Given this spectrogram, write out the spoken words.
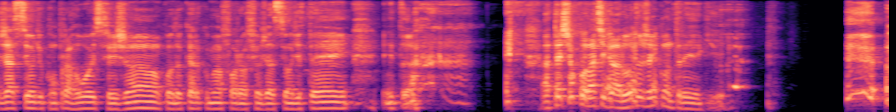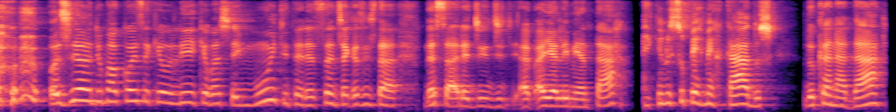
já sei onde compra arroz, feijão, quando eu quero comer uma farofinha, eu já sei onde tem. Então, até chocolate garoto eu já encontrei aqui. Ô, Jeane, uma coisa que eu li que eu achei muito interessante, já que a gente está nessa área de, de, de alimentar, é que nos supermercados do Canadá,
